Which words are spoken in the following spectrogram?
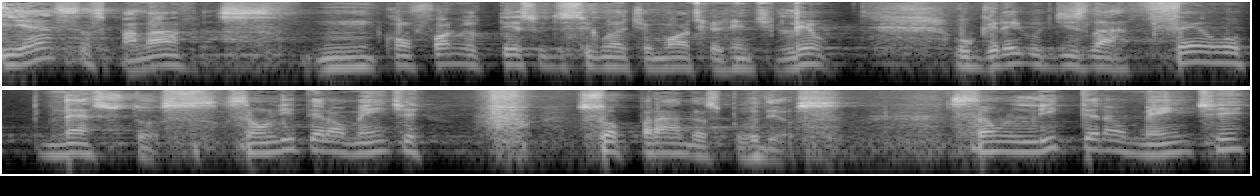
e essas palavras, hum, conforme o texto de 2 Timóteo que a gente leu, o grego diz lá, theopnestos, são literalmente sopradas por Deus. São literalmente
